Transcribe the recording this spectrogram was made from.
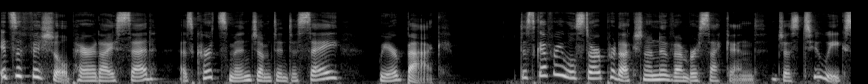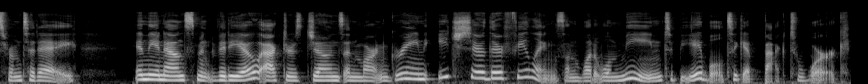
It's official, Paradise said, as Kurtzman jumped in to say, We're back. Discovery will start production on November 2nd, just two weeks from today. In the announcement video, actors Jones and Martin Green each shared their feelings on what it will mean to be able to get back to work.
